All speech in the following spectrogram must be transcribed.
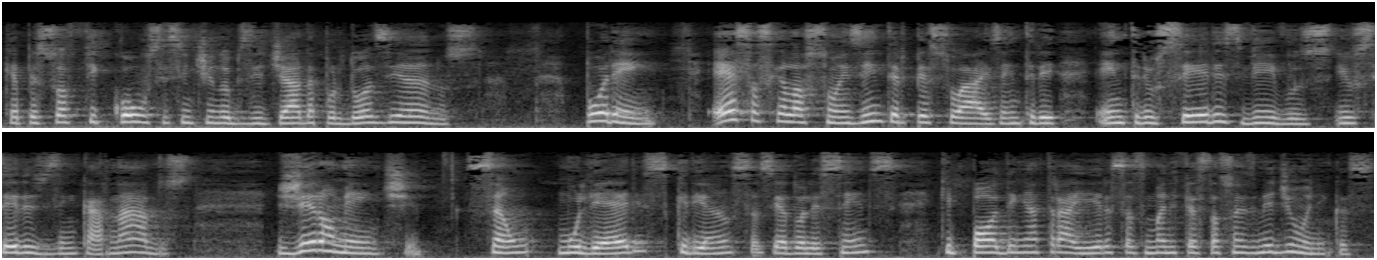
que a pessoa ficou se sentindo obsidiada por 12 anos. Porém, essas relações interpessoais entre, entre os seres vivos e os seres desencarnados geralmente são mulheres, crianças e adolescentes que podem atrair essas manifestações mediúnicas.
